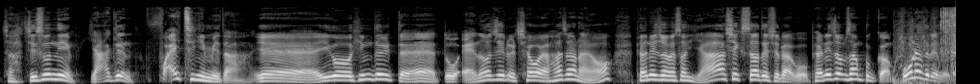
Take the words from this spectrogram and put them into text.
자, 지수님, 야근, 파이팅입니다. 예, 이거 힘들 때 또 에너지를 채워야 하잖아요. 편의점에서 야식 사드시라고 편의점 상품권 보내드립니다.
